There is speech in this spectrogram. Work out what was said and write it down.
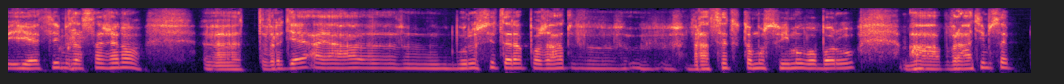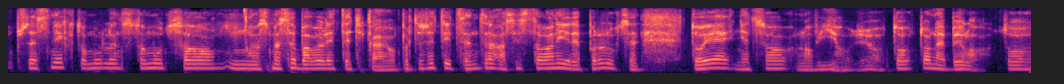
je tím zasaženo eh, tvrdě a já eh, budu si teda pořád vracet k tomu svýmu oboru a vrátím se přesně k tomuhle z tomu, co mm, jsme se bavili teďka, jo? protože ty centra asistované reprodukce, to je něco novýho, že jo? To, to nebylo. To,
